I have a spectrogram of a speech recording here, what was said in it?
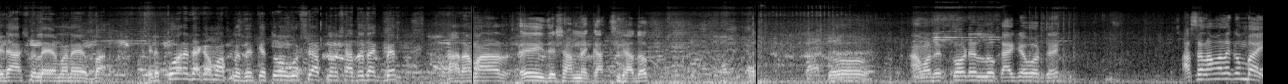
এটা আসলে মানে এটা পরে দেখাবো আপনাদেরকে। তো অবশ্যই আপনারা সাথে থাকবেন। আর আমার এই যে সামনে কাচ্ছি খাদক তো আমাদের কোর্টের লোক আইসা পড়ছে আসসালামু আলাইকুম ভাই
